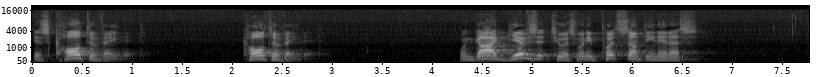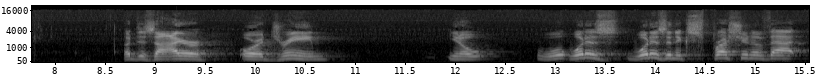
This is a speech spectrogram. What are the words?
is cultivate it. Cultivate it. When God gives it to us, when He puts something in us, a desire or a dream, you know, what, is, what does an expression of that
